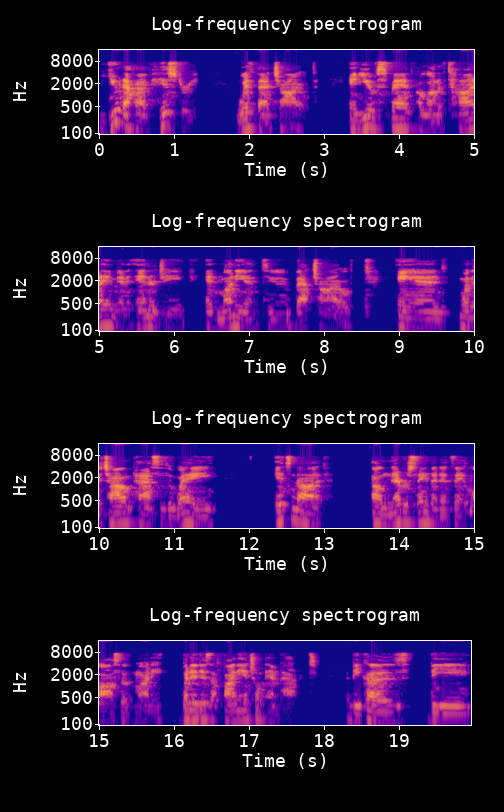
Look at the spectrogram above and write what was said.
you now have history with that child. And you have spent a lot of time and energy and money into that child. And when the child passes away, it's not, I'll never say that it's a loss of money, but it is a financial impact because the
